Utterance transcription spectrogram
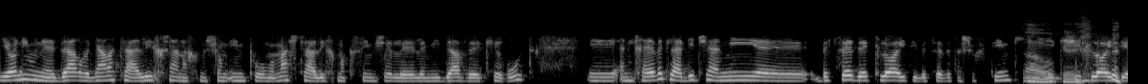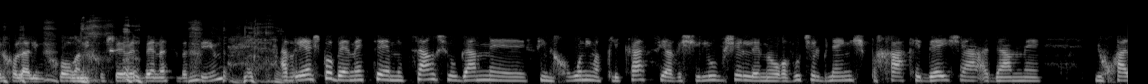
יוני הוא נהדר, וגם התהליך שאנחנו שומעים פה הוא ממש תהליך מקסים של אה, למידה והיכרות. אה, אני חייבת להגיד שאני, אה, בצדק, לא הייתי בצוות השופטים, כי 아, אוקיי. אישית לא הייתי יכולה לבחור, אני חושבת, בין הצוותים. נכון. אבל יש פה באמת מוצר שהוא גם סינכרון עם אפליקציה ושילוב של מעורבות של בני משפחה, כדי שהאדם יוכל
